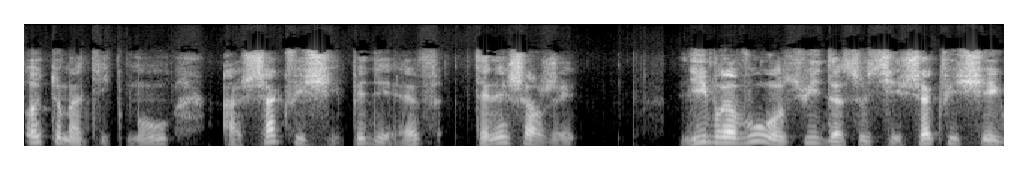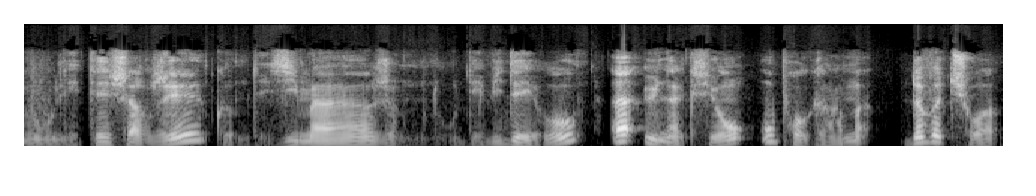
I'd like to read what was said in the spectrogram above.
automatiquement à chaque fichier PDF téléchargé. Libre à vous ensuite d'associer chaque fichier que vous voulez télécharger, comme des images ou des vidéos, à une action ou programme de votre choix.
